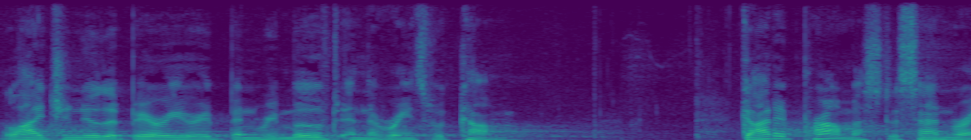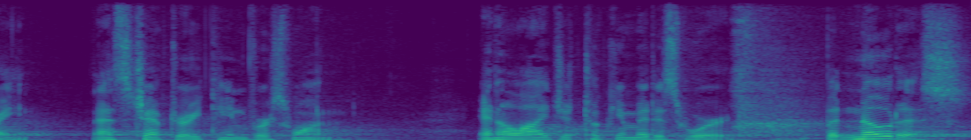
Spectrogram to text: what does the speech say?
Elijah knew the barrier had been removed and the rains would come. God had promised to send rain. That's chapter 18, verse 1. And Elijah took him at his word. But notice,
